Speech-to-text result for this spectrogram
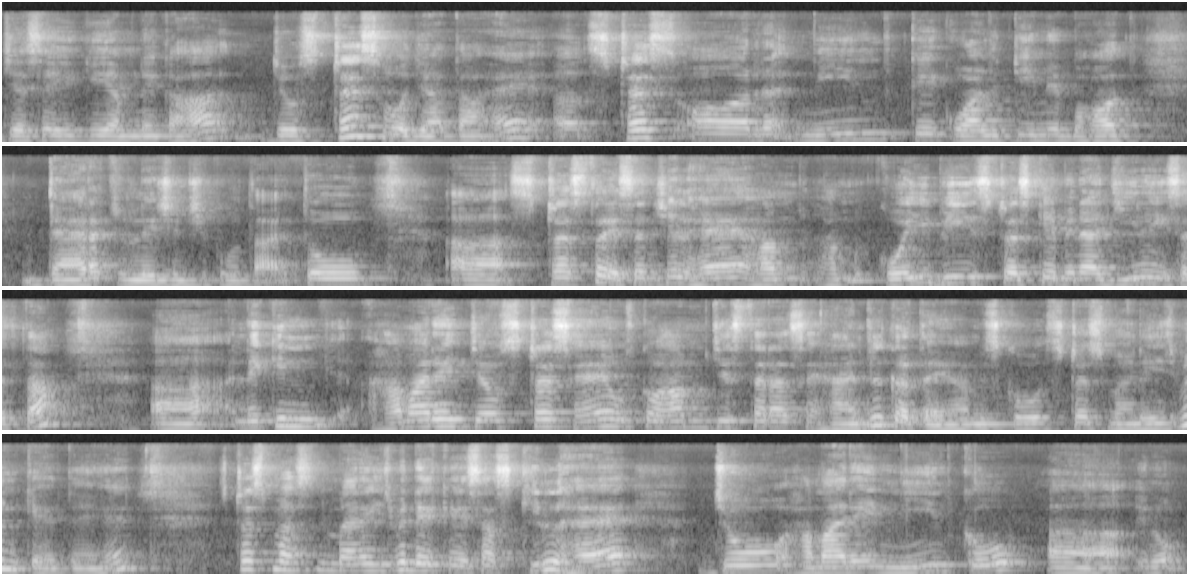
जैसे कि हमने कहा, जो स्ट्रेस हो जाता है स्ट्रेस और नींद के क्वालिटी में बहुत डायरेक्ट रिलेशनशिप होता है। तो स्ट्रेस तो एसेंशियल है हम हम कोई भी स्ट्रेस के बिना जी नहीं सकता। आ, लेकिन हमारे जो स्ट्रेस है उसको हम जिस तरह से हैंडल करते हैं हम इसको स्ट्रेस मैनेजमेंट कहते हैं। स्ट्रेस मैनेजमेंट एक ऐसा स्किल है जो हमारे नींद को यू नो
